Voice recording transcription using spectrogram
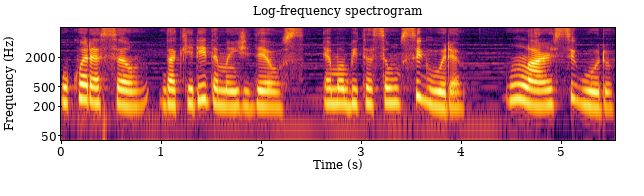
O coração da querida Mãe de Deus é uma habitação segura, um lar seguro,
